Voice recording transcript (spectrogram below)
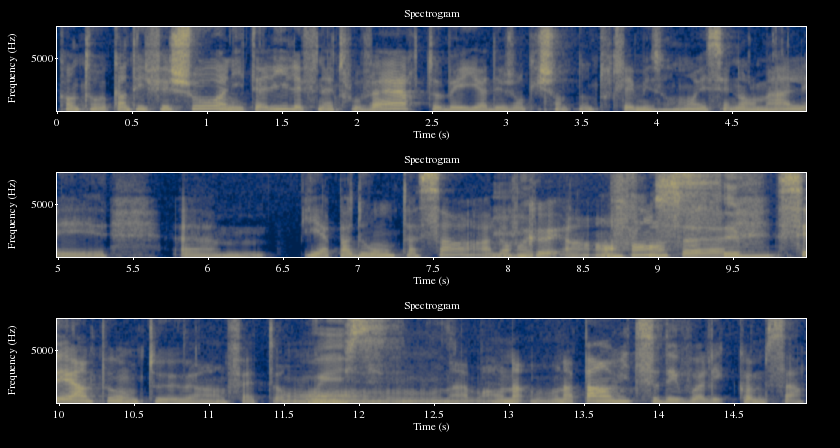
quand, quand il fait chaud en Italie, les fenêtres ouvertes, ben, il y a des gens qui chantent dans toutes les maisons et c'est normal. Et euh, il n'y a pas de honte à ça. Alors qu'en en, France, euh, c'est un peu honteux, hein, en fait. On, oui. On n'a pas envie de se dévoiler comme ça.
